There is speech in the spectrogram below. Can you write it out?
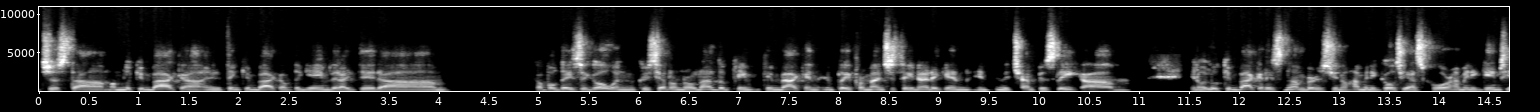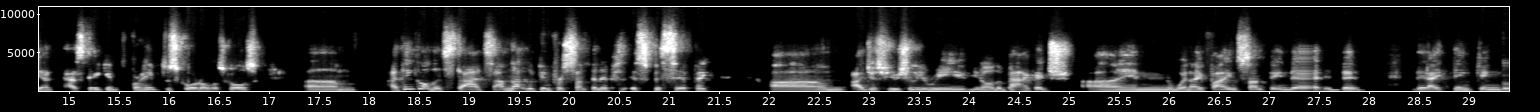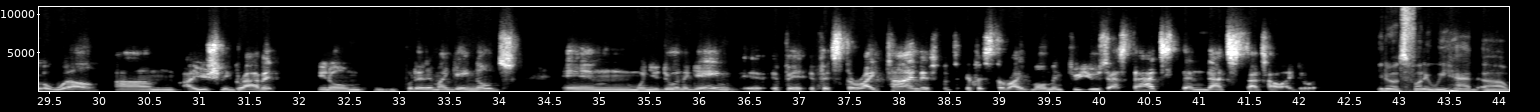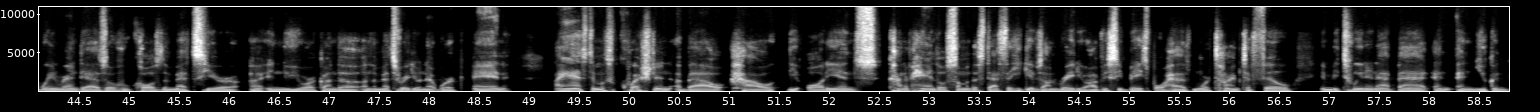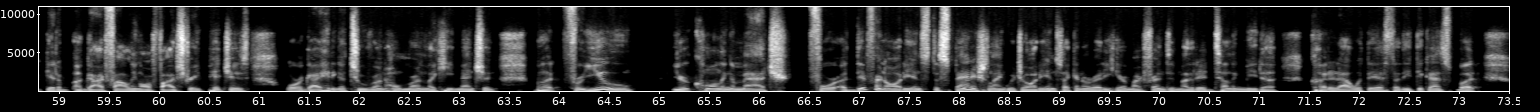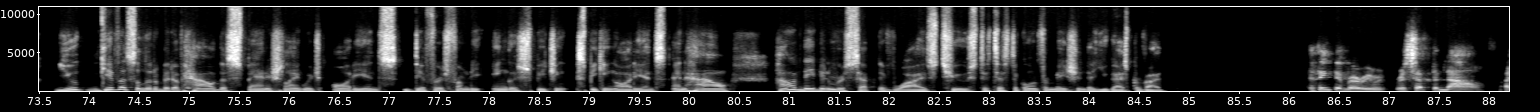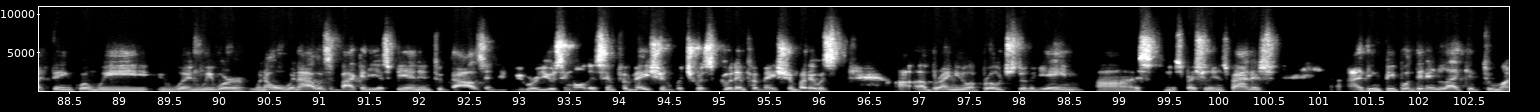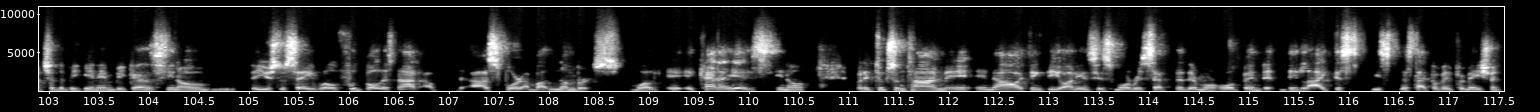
just um, I'm looking back uh, and thinking back of the game that I did um, a couple days ago when Cristiano Ronaldo came came back and, and played for Manchester United again in, in the Champions League. Um, you know, looking back at his numbers, you know how many goals he has scored, how many games he has taken for him to score all those goals. Um, I think all the stats. I'm not looking for something specific. Um, I just usually read, you know, the package, uh, and when I find something that that that I think can go well, um, I usually grab it, you know, put it in my game notes. And when you're doing the game, if it, if it's the right time, if it's, if it's the right moment to use as stats, then that's that's how I do it. You know, it's funny. We had uh, Wayne Randazzo, who calls the Mets here uh, in New York on the on the Mets radio network, and I asked him a question about how the audience kind of handles some of the stats that he gives on radio. Obviously, baseball has more time to fill in between an at bat, and and you can get a, a guy fouling all five straight pitches or a guy hitting a two run home run, like he mentioned. But for you, you're calling a match for a different audience, the Spanish language audience. I can already hear my friends in Madrid telling me to cut it out with the estadísticas. But you give us a little bit of how the Spanish language audience differs from the English speaking speaking audience, and how how have they been receptive wise to statistical information that you guys provide? I think they're very receptive now. I think when we when we were when I, when I was back at ESPN in 2000, we were using all this information, which was good information, but it was a brand new approach to the game, uh, especially in Spanish. I think people didn't like it too much at the beginning because you know they used to say, "Well, football is not a, a sport about numbers." Well, it, it kind of is, you know, but it took some time, and now I think the audience is more receptive. They're more open. They, they like this, this this type of information.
